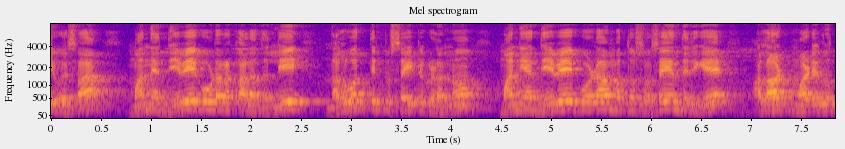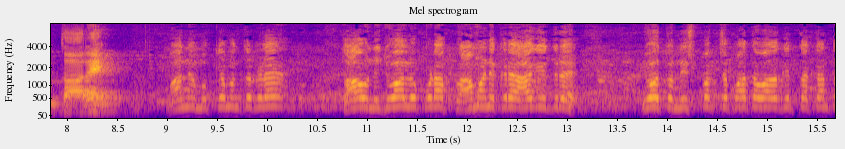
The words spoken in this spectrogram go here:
ದಿವಸ ಮಾನ್ಯ ದೇವೇಗೌಡರ ಕಾಲದಲ್ಲಿ ನಲವತ್ತೆಂಟು ಸೈಟುಗಳನ್ನು ಮಾನ್ಯ ದೇವೇಗೌಡ ಮತ್ತು ಸೊಸೆಯಂದರಿಗೆ ಅಲಾಟ್ ಮಾಡಿರುತ್ತಾರೆ. ಮಾನ್ಯ ಮುಖ್ಯಮಂತ್ರಿಗಳೇ, ತಾವು ನಿಜವಾಗ್ಲೂ ಕೂಡ ಪ್ರಾಮಾಣಿಕರೇ ಆಗಿದ್ರೆ, ಇವತ್ತು ನಿಷ್ಪಕ್ಷಪಾತವಾಗಿರ್ತಕ್ಕಂಥ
